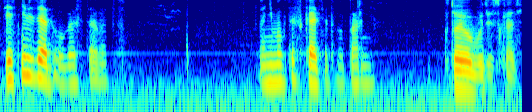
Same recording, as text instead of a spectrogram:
Здесь нельзя долго оставаться. Они могут искать этого парня. Кто его будет искать?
